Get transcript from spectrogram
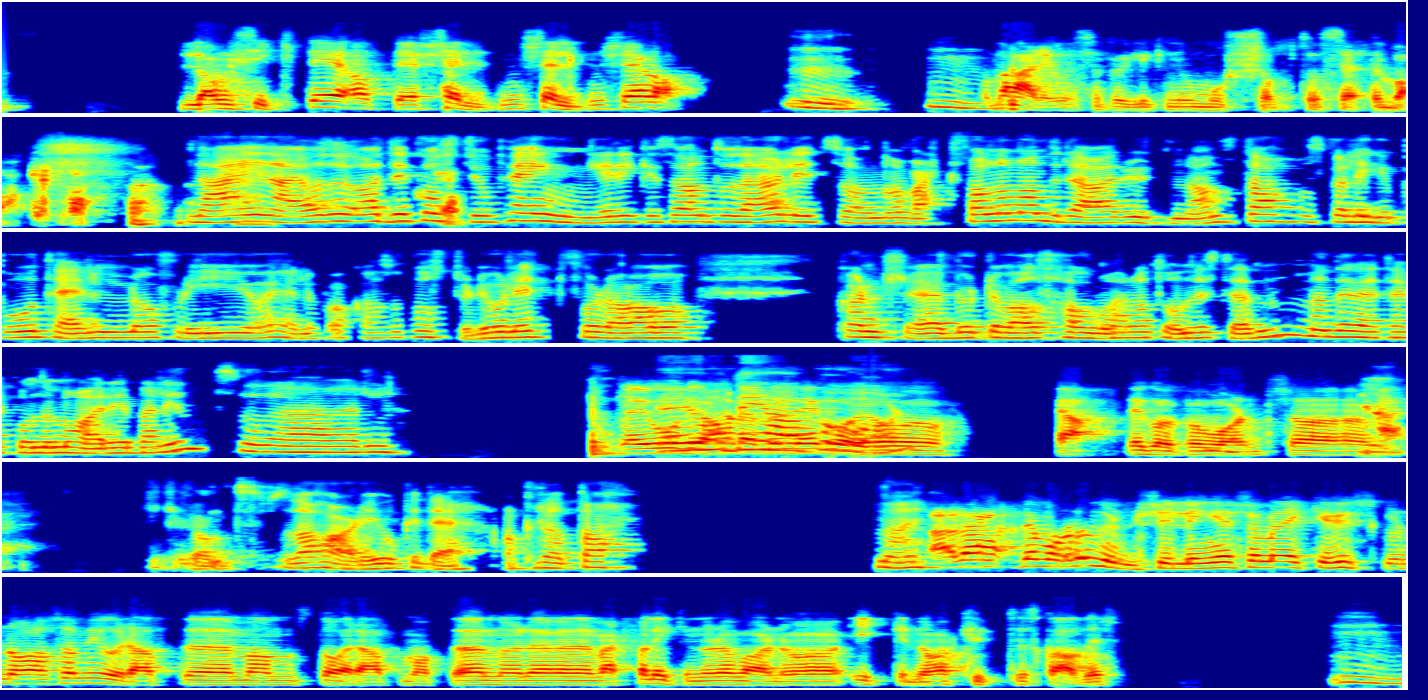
langsiktig at det sjelden, sjelden skjer. da. Mm. Mm. Og da er det jo selvfølgelig ikke noe morsomt å se tilbake på. Nei, nei, og det, det koster jo penger, ikke sant. Og det er jo litt sånn, og i hvert fall når man drar utenlands da, og skal ligge på hotell og fly og hele pakka, så koster det jo litt. For da å kanskje burde valgt halvmaraton isteden, men det vet jeg ikke om de har i Berlin, så det er vel Men jo, Jo, de har de det, har det på går jo. Ja, det går på våren, så Ja. Ikke sant. Så da har de jo ikke det akkurat da. Nei. Ja, det, det var noen unnskyldninger som jeg ikke husker nå, som gjorde at uh, man står av, på en måte. Når det, I hvert fall ikke når det var noe, ikke noe akutte skader. Mm.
